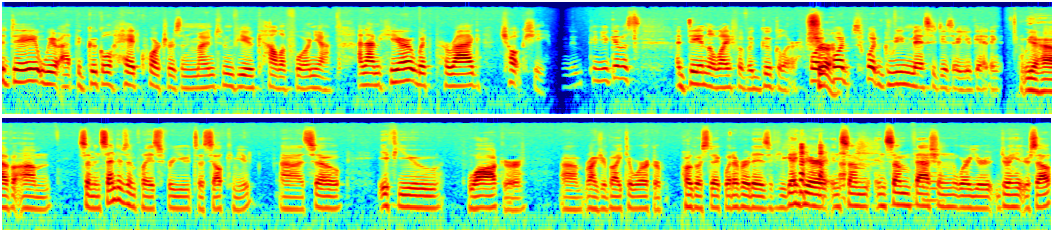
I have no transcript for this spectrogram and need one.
Today we're at the Google headquarters in Mountain View, California, and I'm here with Parag Chokshi. Can you give us a day in the life of a Googler? What, Sure. What, what green messages are you getting? We have um, some incentives in place for you to self-commute. Uh, so if you walk or um, ride your bike to work or pogo stick, whatever it is, if you get here in some in some fashion where you're doing it yourself,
